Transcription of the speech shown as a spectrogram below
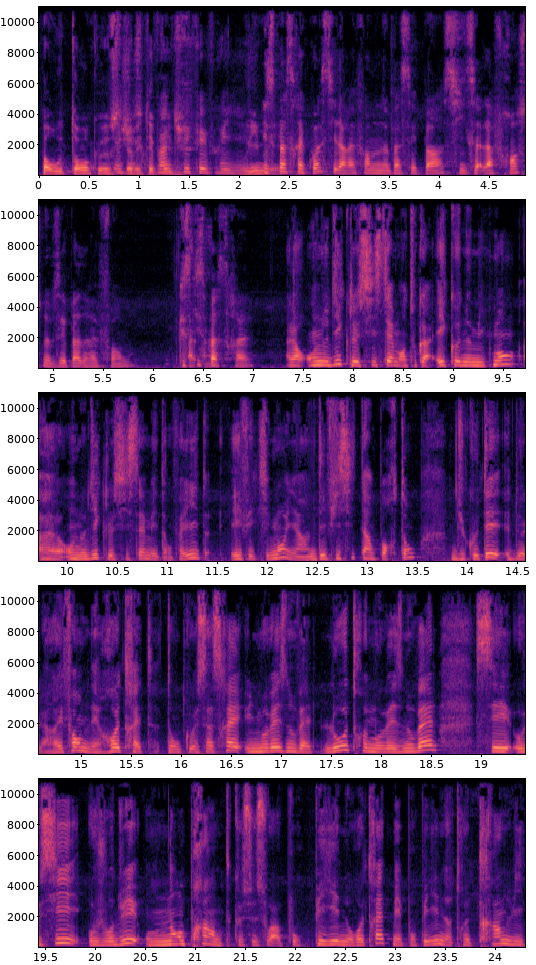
pas autant que ce qui avait été prévu. février. Il se passerait quoi si la réforme ne passait pas, si la France ne faisait pas de réforme. Qu'est-ce qui se passerait? Alors, on nous dit que le système, en tout cas économiquement, euh, on nous dit que le système est en faillite. Effectivement, il y a un déficit important du côté de la réforme des retraites. Donc, euh, ça serait une mauvaise nouvelle. L'autre mauvaise nouvelle, c'est aussi aujourd'hui, on emprunte, que ce soit pour payer nos retraites, mais pour payer notre train de vie,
